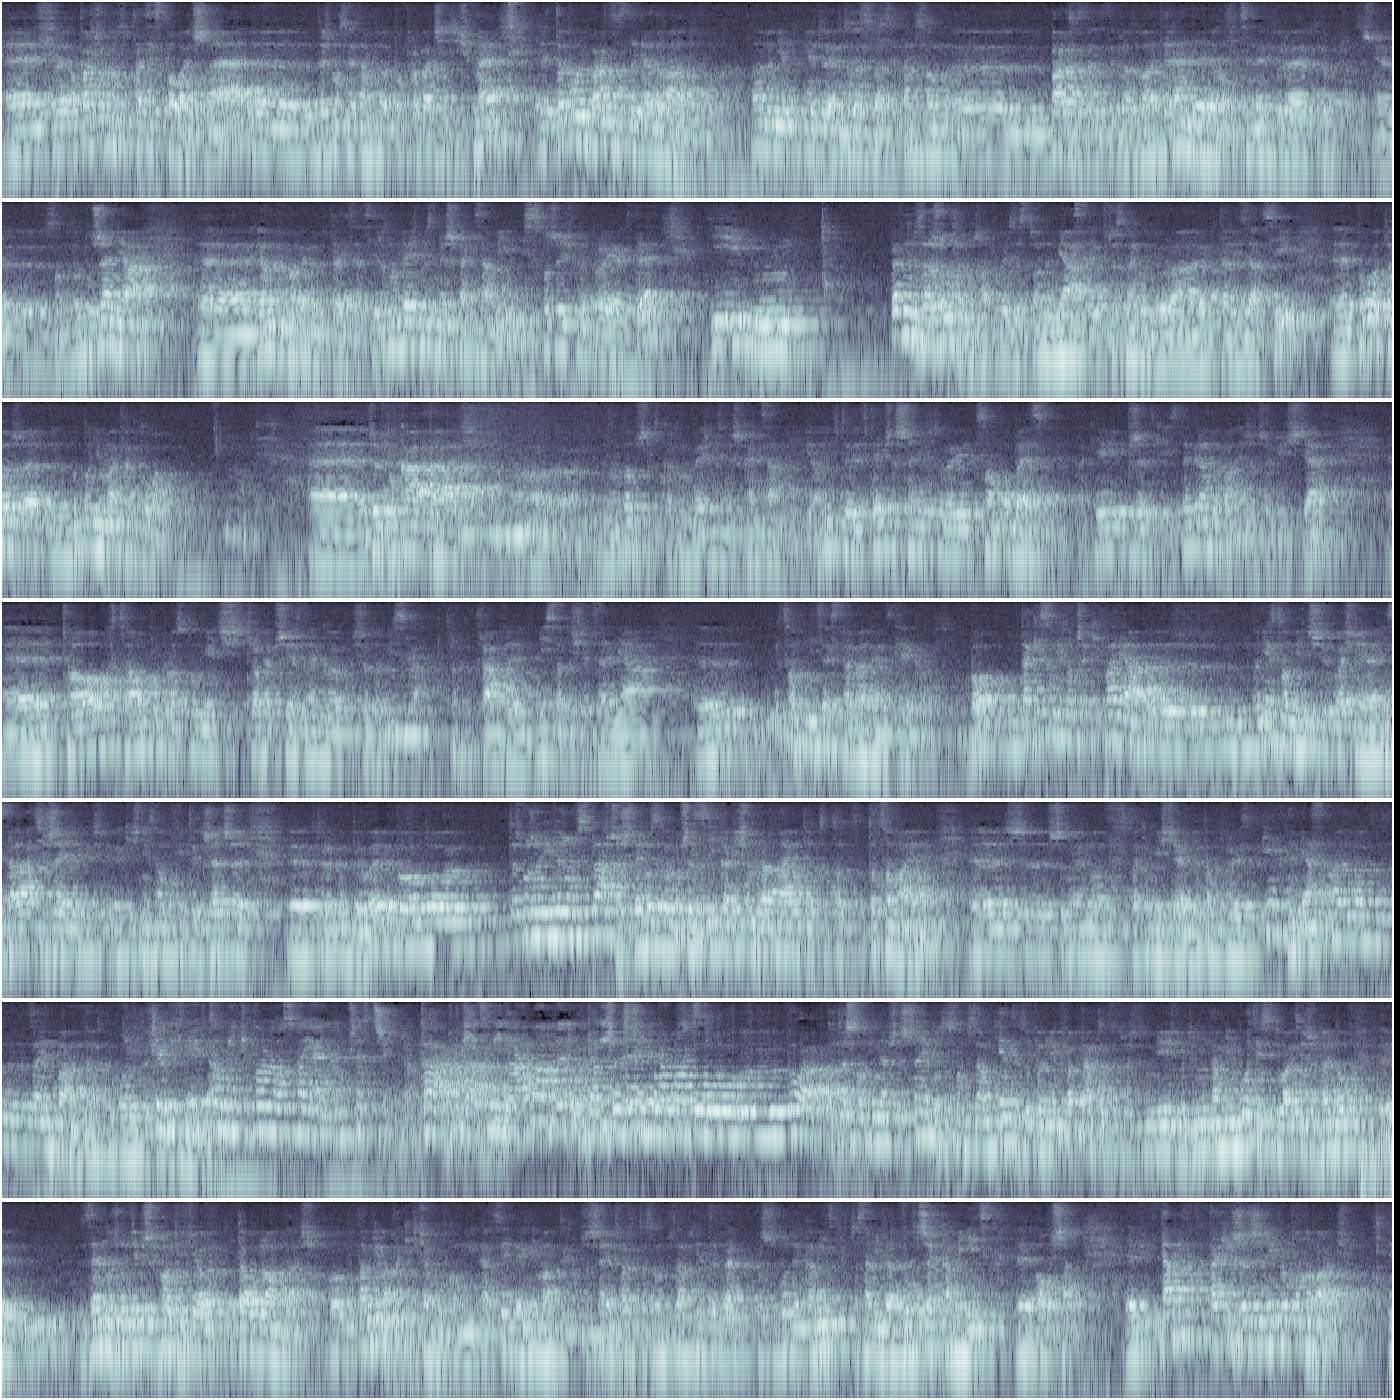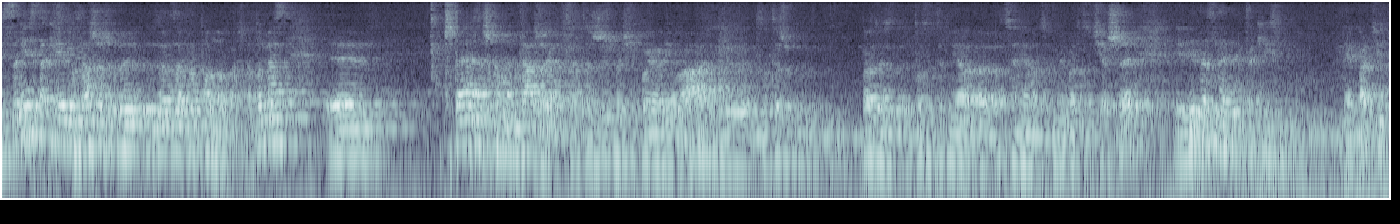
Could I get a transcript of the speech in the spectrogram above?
W oparciu o konsultacje społeczne, e, dość mocno tam po- poprowadziliśmy, E, to były bardzo zdegradowane podwórka. No, nie, nie to jak sytuacja. Tam są e, bardzo zde- zdegradowane tereny, oficyny, które, które praktycznie są do wyburzenia i one wymagają rewitalizacji. Rozmawialiśmy z mieszkańcami i stworzyliśmy projekty i mm, pewnym zarzutem, można powiedzieć, ze strony miasta i wczesnego biura rewitalizacji było to, że no bo nie ma efektu. E, żeby pokazać, no, no dobrze, tylko rozmawialiśmy z mieszkańcami i oni w tej, w tej przestrzeni, w której są obecni, takiej brzydkiej, zdegradowanej rzeczywiście, e, to chcą po prostu mieć trochę przyjaznego środowiska, trochę trawy, miejsca do siedzenia, e, nie chcą nic ekstrawaganckiego. Bo takie są ich oczekiwania. No nie chcą mieć właśnie instalacji, że jakichś niesamowitych rzeczy, które by były, bo, bo też może nie wierzą w sprawczość tego, skoro przez kilkadziesiąt lat mają to, to, to, to co mają. Sz- Szczególnie no, w takim mieście jak Bytom, które jest pięknym miastem, ale bardzo zaniedbanym. Teraz powoli to się Czyli zmienia. chcą mieć wolno oswajalną przestrzeń. prawda? Tak, Żeby się tak. zmieniała ta, według ta ich przestrzeń po prostu była, to też są inne przestrzenie, bo to są zamknięte zupełnie kwartały, to co mieliśmy. Tu tam nie było tej sytuacji, że będą y, zewnątrz ludzie przychodzić i to oglądać, bo, bo tam nie ma takich ciągów komunikacyjnych, nie ma tych przestrzeni otwartych, to są zamknięte dla poszczególnych kamienic, czasami dla dwóch, trzech kamienic y, obszar. Y, I tam takich rzeczy nie proponowaliśmy. Więc to nie jest takie jednoznaczne, żeby za, zaproponować. Natomiast y, Czytałem też komentarze, jak ta rzeźba się pojawiła, y, to też bardzo pozytywnie oceniano, co mnie bardzo cieszy. Jeden z takich najbardziej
